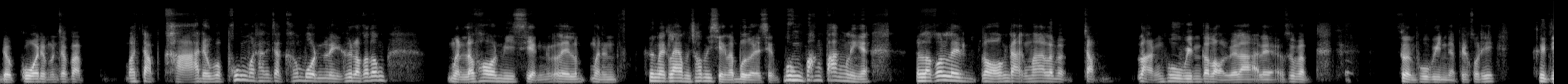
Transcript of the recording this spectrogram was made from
เดี๋ยวกลัวเดี๋ยวมันจะแบบมาจับขาเดี๋ยวแบบพุ่งมาทางจากข้างบนอะไรคือเราก็ต้อง เหมือนแล้วพอมันมีเสียงอะไรเหมือนเครึ่องแรกๆมันชอบมีเสียงระเบิดเสียงอะไรอย่างเงี้ยแล้วเราก็เลยร้องดังมากแล้วแบบจับหลังภูวินตลอดเวลาเลยอะคือแบบส่วนภูวินเนี่ยเป็นคนที่คือจ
